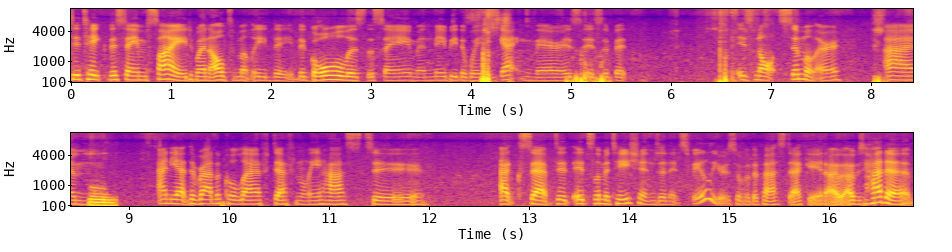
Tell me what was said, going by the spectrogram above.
to take the same side when ultimately the, the goal is the same and maybe the way of getting there is, is a bit is not similar. Um, and yet the radical left definitely has to accept it, its limitations and its failures over the past decade. I, I was had a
